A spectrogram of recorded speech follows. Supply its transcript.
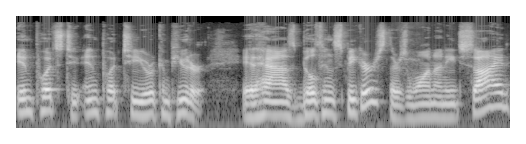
inputs to input to your computer. It has built-in speakers. There's one on each side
